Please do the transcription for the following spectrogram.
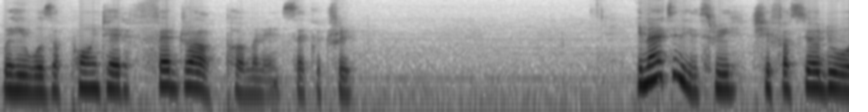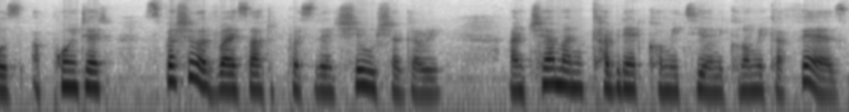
where he was appointed Federal Permanent Secretary. In 1983, Chief Asiodu was appointed Special Advisor to President Shehu Shagari and Chairman Cabinet Committee on Economic Affairs,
